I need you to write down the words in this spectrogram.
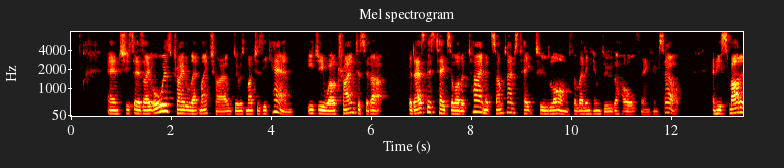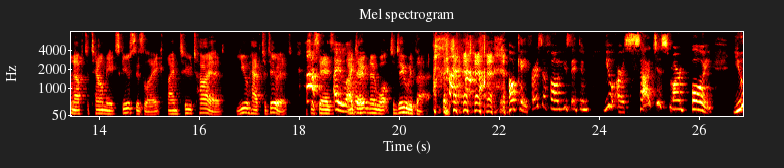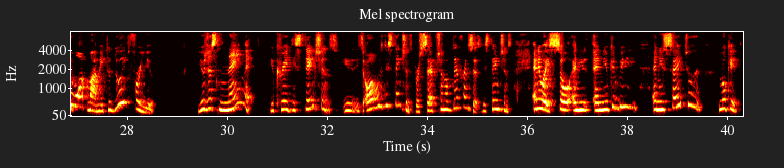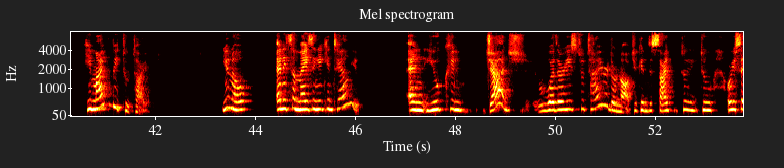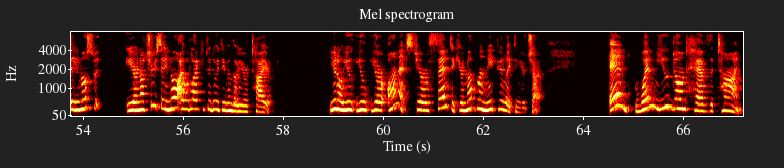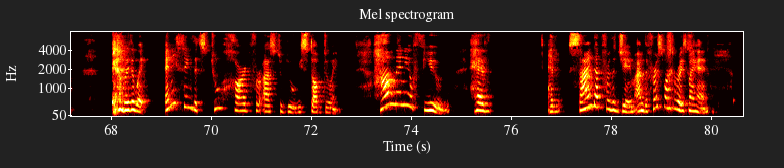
And she says, I always try to let my child do as much as he can, e.g., while trying to sit up. But as this takes a lot of time, it sometimes takes too long for letting him do the whole thing himself. And he's smart enough to tell me excuses like, I'm too tired, you have to do it. She says, I, I don't know what to do with that. okay, first of all, you say to him, You are such a smart boy. You want mommy to do it for you. You just name it. You create distinctions. You, it's always distinctions, perception of differences, distinctions. Anyway, so and you and you can be and you say to look it, he might be too tired. You know, and it's amazing he can tell you and you can judge whether he's too tired or not. You can decide to to, or you say, you know, you're not sure. You say, no, I would like you to do it, even though you're tired. You know, you you you're honest, you're authentic, you're not manipulating your child. And when you don't have the time, by the way, anything that's too hard for us to do, we stop doing. How many of you have have signed up for the gym. I'm the first one to raise my hand.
